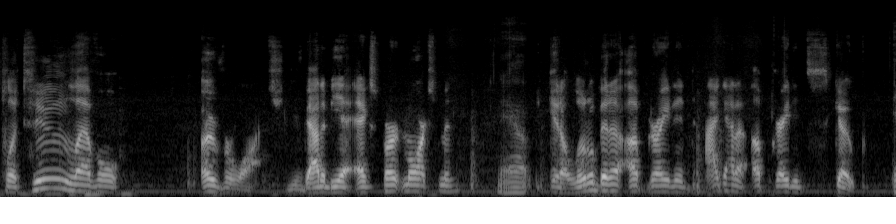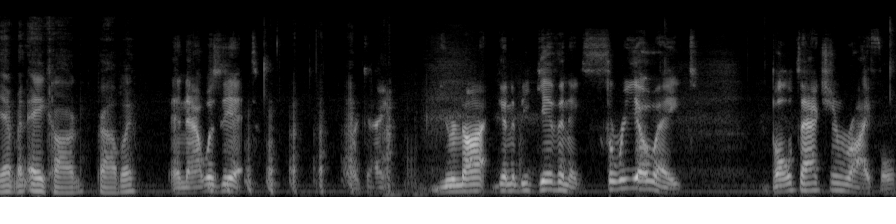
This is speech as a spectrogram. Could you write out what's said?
platoon level Overwatch. You've got to be an expert marksman. Yeah. Get a little bit of upgraded. I got an upgraded scope, Yep, an ACOG probably. and that was it. okay, you're not going to be given a 308 bolt action rifle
